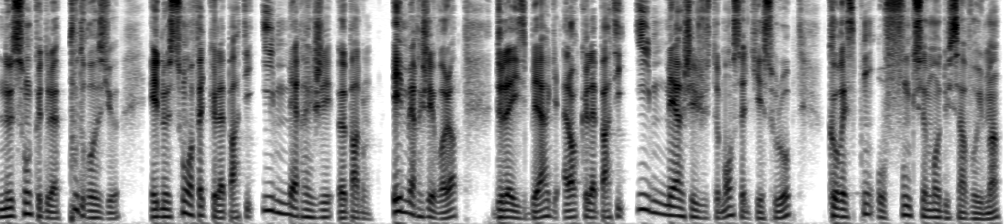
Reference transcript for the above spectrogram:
ne sont que de la poudre aux yeux et ne sont en fait que la partie immergée, euh, pardon, émergée voilà, de l'iceberg, alors que la partie immergée justement, celle qui est sous l'eau, correspond au fonctionnement du cerveau humain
